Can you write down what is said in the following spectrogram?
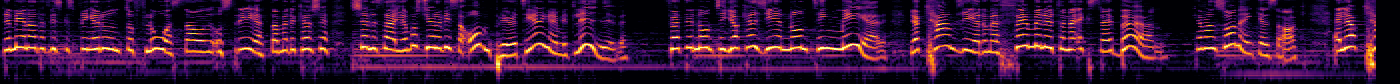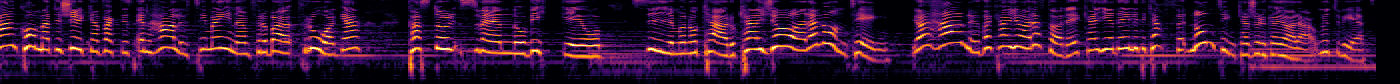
Det menar inte att vi ska springa runt och flåsa och, och streta, men du kanske känner så här, jag måste göra vissa omprioriteringar i mitt liv. För att det är någonting, jag kan ge någonting mer. Jag kan ge de här fem minuterna extra i bön. Det kan vara en sån enkel sak. Eller jag kan komma till kyrkan faktiskt en halvtimme innan för att bara fråga pastor Sven och Vicky och Simon och Karo, kan jag göra någonting? Jag är här nu, vad kan jag göra för dig? Kan jag ge dig lite kaffe? Någonting kanske du kan göra om du inte vet.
